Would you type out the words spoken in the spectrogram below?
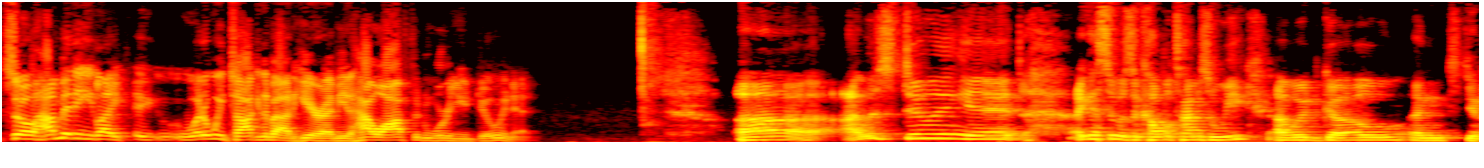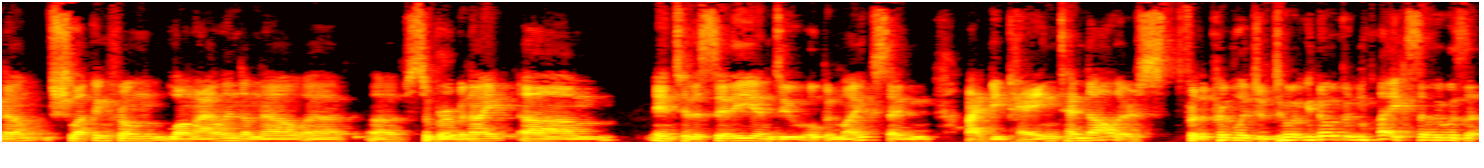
so, how many, like, eh, what are we talking about here? I mean, how often were you doing it? Uh, I was doing it. I guess it was a couple times a week. I would go and you know schlepping from Long Island. I'm now a, a suburbanite um, into the city and do open mics, and I'd be paying ten dollars for the privilege of doing an open mic. So it was a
